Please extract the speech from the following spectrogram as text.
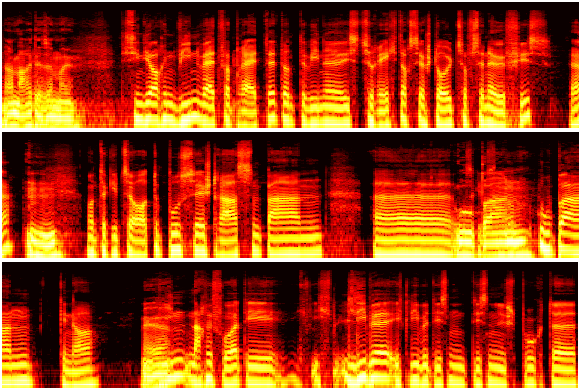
dann mache ich das einmal. Die sind ja auch in Wien weit verbreitet und der Wiener ist zu Recht auch sehr stolz auf seine Öffis. Ja? Mhm. Und da gibt es ja Autobusse, Straßenbahn, äh, U-Bahn. U-Bahn, genau. Ja. Wien nach wie vor die, ich, ich liebe, ich liebe diesen, diesen Spruch der,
